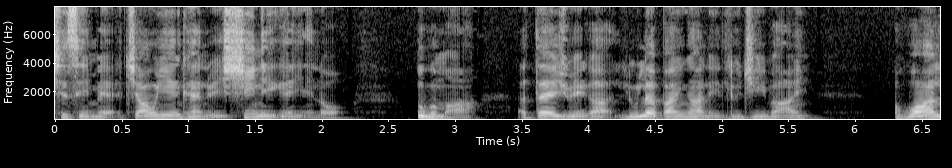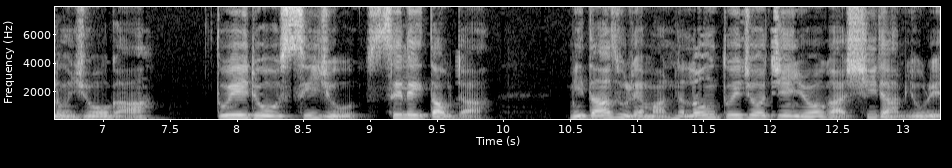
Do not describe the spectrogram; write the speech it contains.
ဖြစ်စေမဲ့အကြောင်းရင်းခံတွေရှိနေခဲ့ရင်တော့ဥပမာအသက်အရွယ်ကလူလက်ပိုင်းကနေလူကြီးပိုင်းအဝါလွန်ယောဂသွေးထိုးစီးကြိုဆေးလိပ်တောက်တာမိသားစုထဲမှာနှလုံးသွေးကြောကျဉ်ယောဂရှိတာမျိုးတွေ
